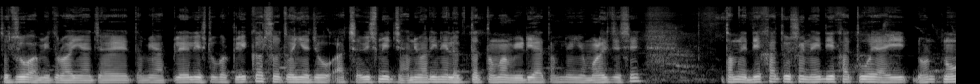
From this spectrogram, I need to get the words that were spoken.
તો જો આ મિત્રો અહીંયા જાય તમે આ પ્લેલિસ્ટ ઉપર ક્લિક કરશો તો અહીંયા જો આ છવ્વીસમી જાન્યુઆરીને લગતા તમામ વિડીયા તમને અહીંયા મળી જશે. તમને દેખાતું છે નહીં દેખાતું હોય આઈ ડોન્ટ નો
